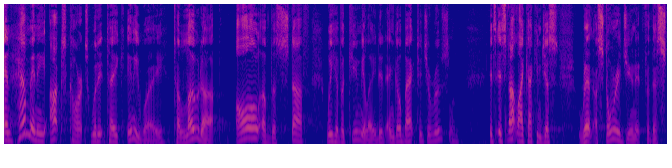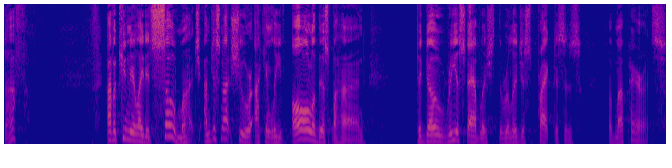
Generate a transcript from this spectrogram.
And how many ox carts would it take anyway to load up all of the stuff we have accumulated and go back to Jerusalem? It's, it's not like I can just rent a storage unit for this stuff. I've accumulated so much, I'm just not sure I can leave all of this behind to go reestablish the religious practices of my parents.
